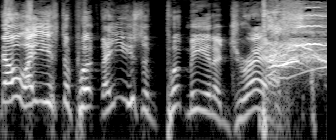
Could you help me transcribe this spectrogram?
No, they used to put they used to put me in a dress.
